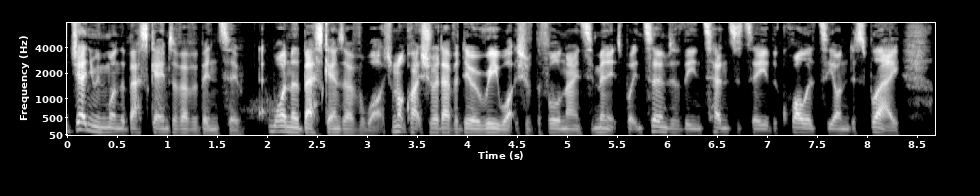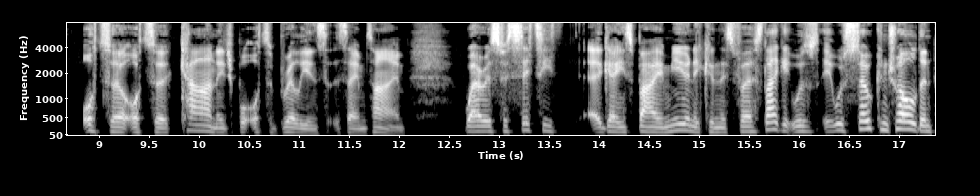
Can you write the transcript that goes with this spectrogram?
genuinely one of the best games I've ever been to. One of the best games I've ever watched. I'm not quite sure I'd ever do a rewatch of the full 90 minutes, but in terms of the intensity, the quality on display, utter, utter carnage, but utter brilliance at the same time. Whereas for City against Bayern Munich in this first leg, it was it was so controlled. And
